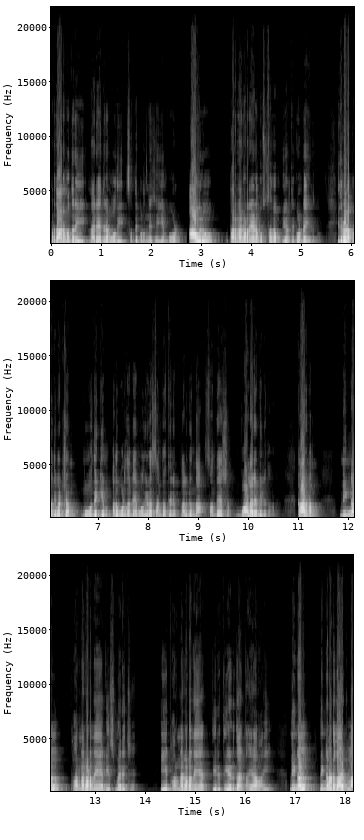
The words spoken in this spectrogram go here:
പ്രധാനമന്ത്രി നരേന്ദ്രമോദി സത്യപ്രതിജ്ഞ ചെയ്യുമ്പോൾ ആ ഒരു ഭരണഘടനയുടെ പുസ്തകം ഉയർത്തിക്കൊണ്ടേയിരുന്നു. ഇതിലൂടെ പ്രതിപക്ഷം മോദിക്കും അതുപോലെ തന്നെ മോദിയുടെ സംഘത്തിനും നൽകുന്ന സന്ദേശം വളരെ വലുതാണ്. കാരണം നിങ്ങൾ ഭരണഘടനയെ വിസ്മരിച്ച് ഈ ഭരണഘടനയെ തിരുത്തി എഴുതാൻ തയ്യാറായി. നിങ്ങൾ നിങ്ങളുടേതായിട്ടുള്ള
